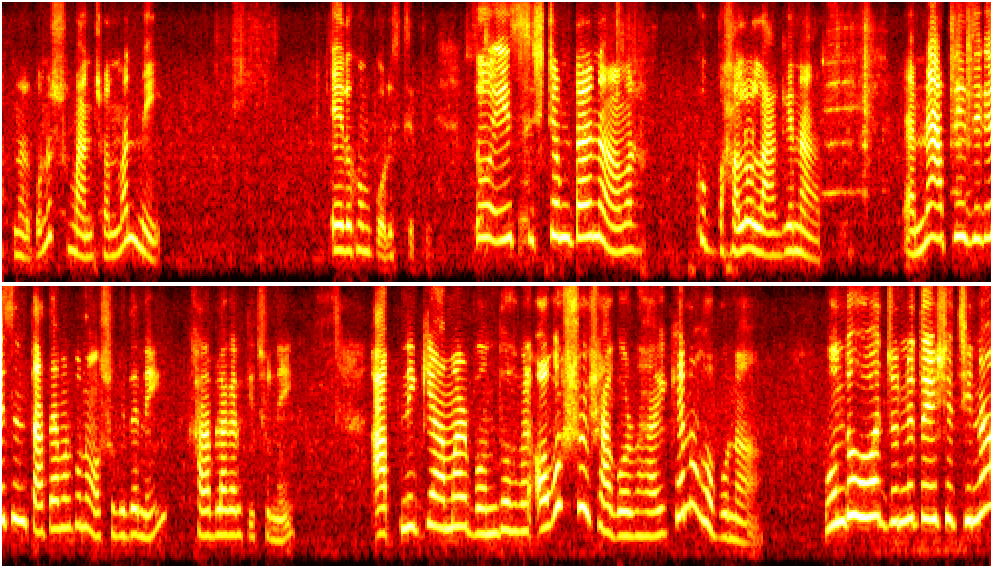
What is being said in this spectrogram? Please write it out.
আপনার কোনো মান সম্মান নেই। এরকম পরিস্থিতি। তো এই সিস্টেমটায় না আমার খুব ভালো লাগে না আর এমনি আপনি জিজ্ঞেসেন, তাতে আমার কোনো অসুবিধা নেই, খারাপ লাগার কিছু নেই। আপনি কি আমার বন্ধু হবেন? অবশ্যই সাগর ভাই, কেন হব না? বন্ধু হওয়ার জন্য তো এসেছি না।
